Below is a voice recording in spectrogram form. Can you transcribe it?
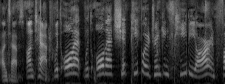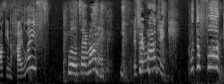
Untappd. Untappd. With all that with all that shit, people are drinking PBR and fucking High Life. Well, it's ironic. It's ironic. what the fuck?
